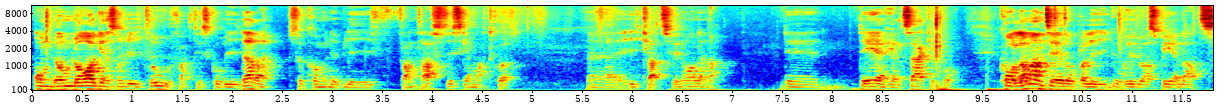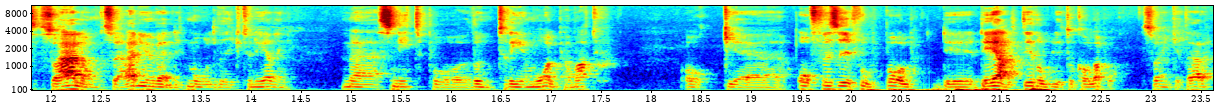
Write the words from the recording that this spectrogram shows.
om de lagen som vi tror faktiskt går vidare så kommer det bli fantastiska matcher eh, i kvartsfinalerna. Det, det, är jag helt säker på. Kollar man till Europa League och hur det har spelats så här långt så är det ju en väldigt målrik turnering. Med snitt på runt tre mål per match. Och eh, offensiv fotboll, det, det, är alltid roligt att kolla på. Så enkelt är det.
